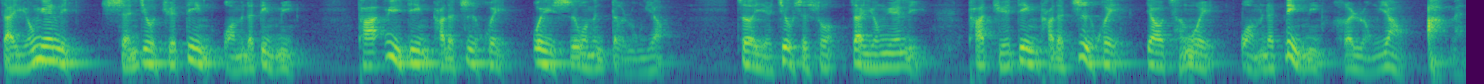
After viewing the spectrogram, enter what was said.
在永远里，神就决定我们的定命，他预定他的智慧，为使我们得荣耀。这也就是说，在永远里，他决定他的智慧要成为我们的定命和荣耀。阿门。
